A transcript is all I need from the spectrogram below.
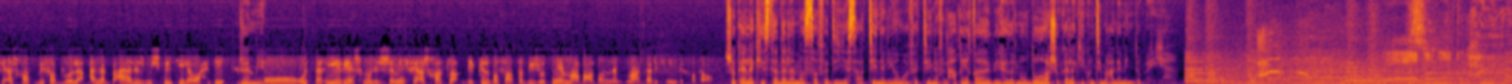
في أشخاص بفضلوا لا. أنا بعالج مشكلتي لوحدي جميل. والتغيير يشمل الجميع. في أشخاص لا بكل بساطة بيجوا اثنين مع بعضهم معترفين بخطأهم. شكرا لك أستاذة لما الصفدي سعدتينا اليوم وأفدتينا في الحقيقة بهذا الموضوع. شكرا لك كنت معنا من دبي. زينة الحياة.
